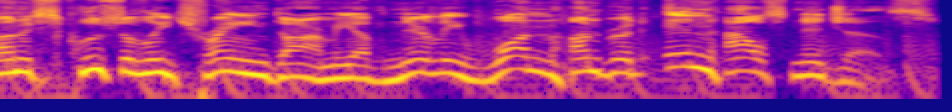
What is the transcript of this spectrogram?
An exclusively trained army of nearly 100 in-house ninjas.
